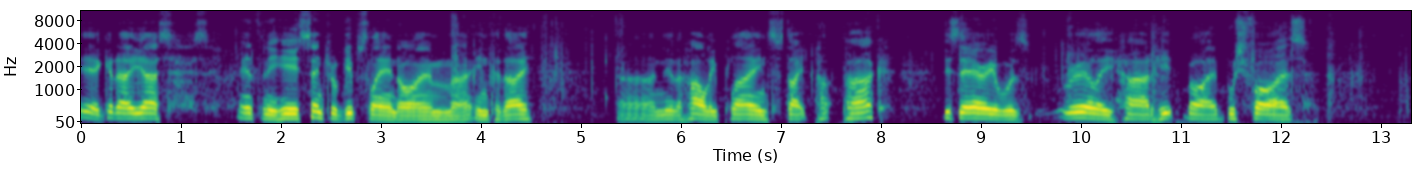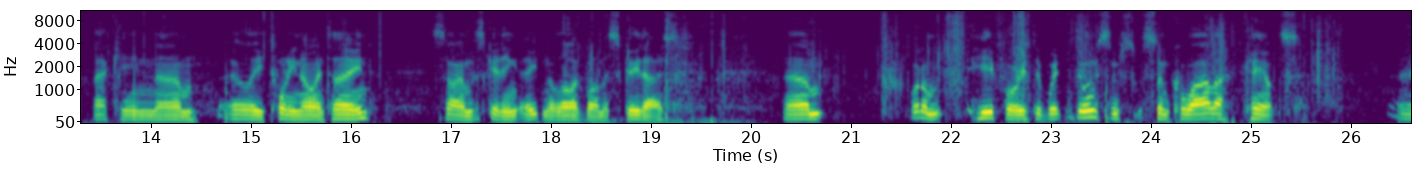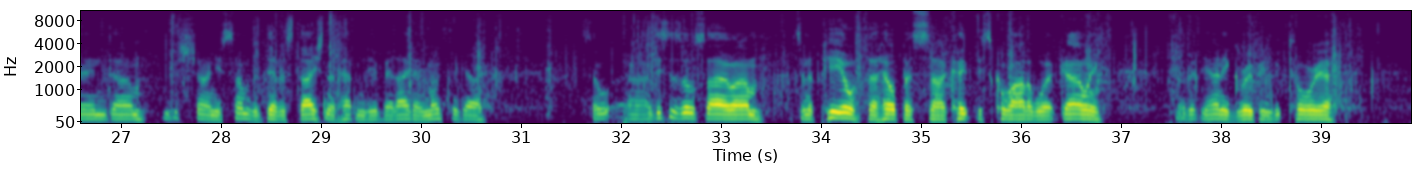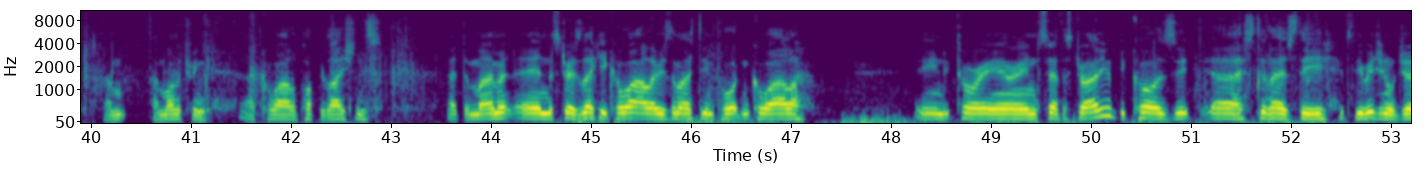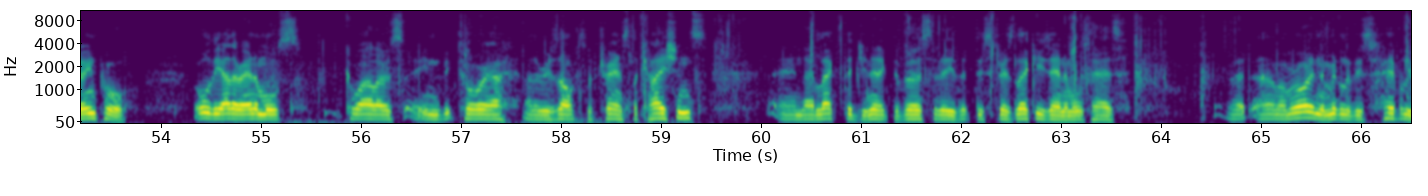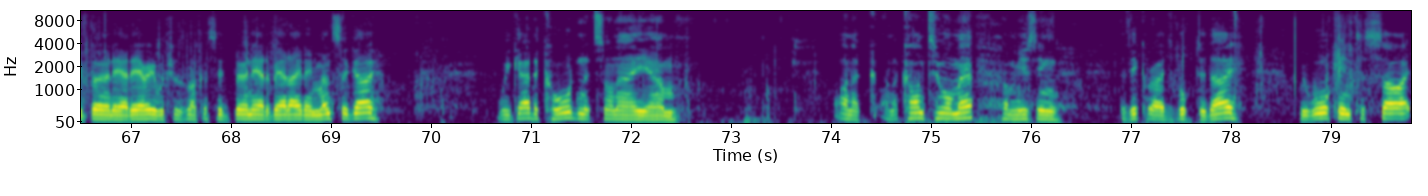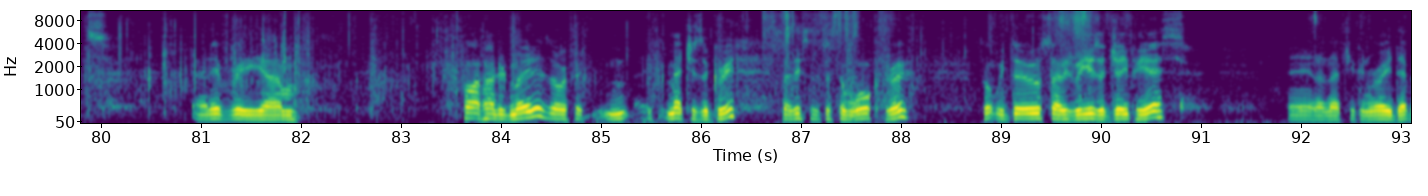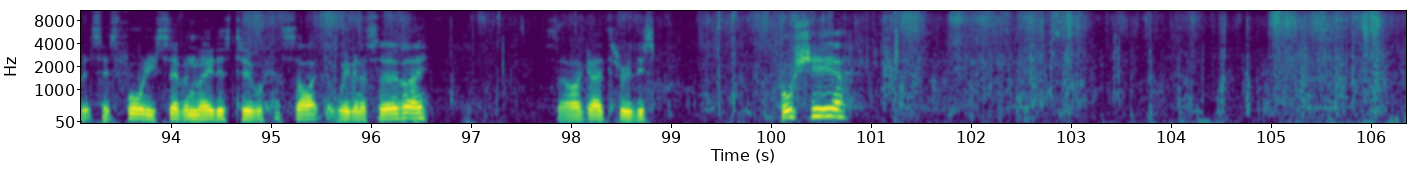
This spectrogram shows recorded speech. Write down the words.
Yeah, g'day, uh, Anthony here, Central Gippsland I'm uh, in today, uh, near the Holey Plains State Park. This area was really hard hit by bushfires back in um, early 2019. So I'm just getting eaten alive by mosquitoes. Um, what I'm here for is that we're doing some, some koala counts and um, I'm just showing you some of the devastation that happened here about 18 months ago. So uh, this is also um, it's an appeal to help us uh, keep this koala work going. We're about the only group in Victoria um, are monitoring uh, koala populations at the moment and the Strzelecki koala is the most important koala in Victoria and South Australia because it uh, still has the it's the original gene pool. All the other animals koalas in Victoria are the results of translocations and they lack the genetic diversity that the Strzelecki's animals has. But um, I'm right in the middle of this heavily burnt out area which was like I said burnt out about 18 months ago. We go to coordinates on a um, on a on a contour map. I'm using the Vic Roads book today. We walk into sites at every um, 500 metres or if it, if it matches a grid. So this is just a walkthrough. So what we do also is we use a GPS and I don't know if you can read that but it says 47 metres to a site that we're going to survey. So I go through this bush here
